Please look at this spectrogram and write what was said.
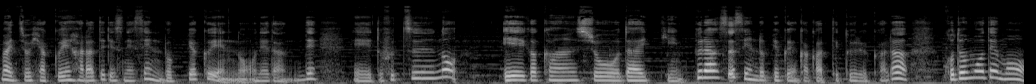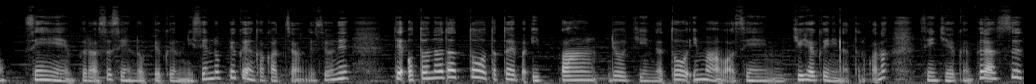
まあ一応100円払ってですね1600円のお値段で、えー、と普通の映画鑑賞代金プラス1600円かかってくるから子供でも1000円プラス1600円2600円かかっちゃうんですよね。で大人だと例えば一般料金だと今は1900円になったのかな？1900円プラス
